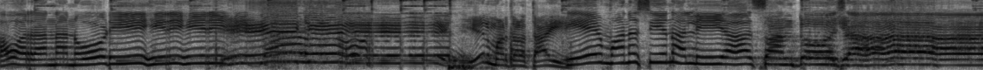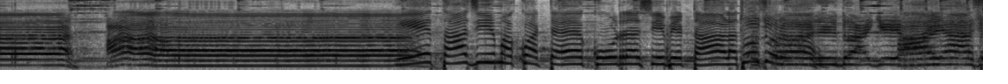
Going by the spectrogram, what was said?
ಅವರನ್ನ ನೋಡಿ ಹಿರಿ ಹಿರಿ ಏನ್ ಮಾಡ್ತಾಳ ತಾಯಿ? ಏ ಮನಸ್ಸಿನಲ್ಲಿಯ ಸಂತೋಷ. ಏ ತಾಜಿ ಮಕ್ಕೊಟ್ಟ ಕೂಡ್ರಸಿ ಬಿಟ್ಟಾಳ ತುಸುಳ ಇದಾಗಿ ಆಯಾಸ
